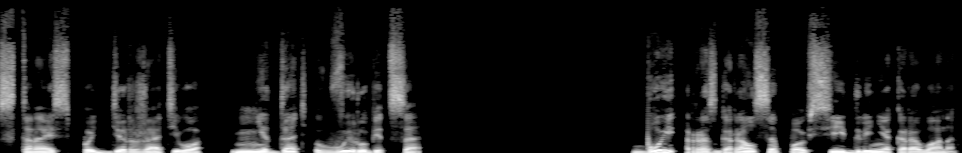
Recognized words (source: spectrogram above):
стараясь поддержать его, не дать вырубиться. Бой разгорался по всей длине каравана.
